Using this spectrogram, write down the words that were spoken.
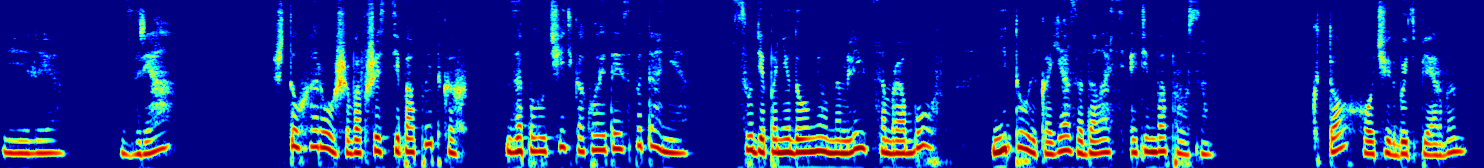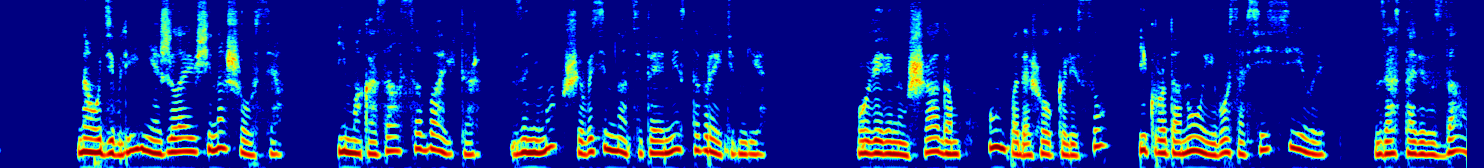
Или... зря? Что хорошего в шести попытках заполучить какое-то испытание? Судя по недоуменным лицам рабов, не только я задалась этим вопросом. Кто хочет быть первым? На удивление желающий нашелся. Им оказался Вальтер, занимавший восемнадцатое место в рейтинге. Уверенным шагом он подошел к колесу и крутанул его со всей силы, заставив зал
